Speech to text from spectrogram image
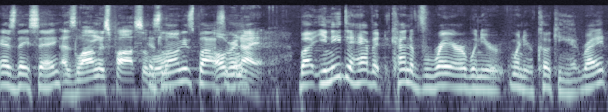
as they say, As long as possible. as long as possible. Overnight. But you need to have it kind of rare when you're when you're cooking it, right?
